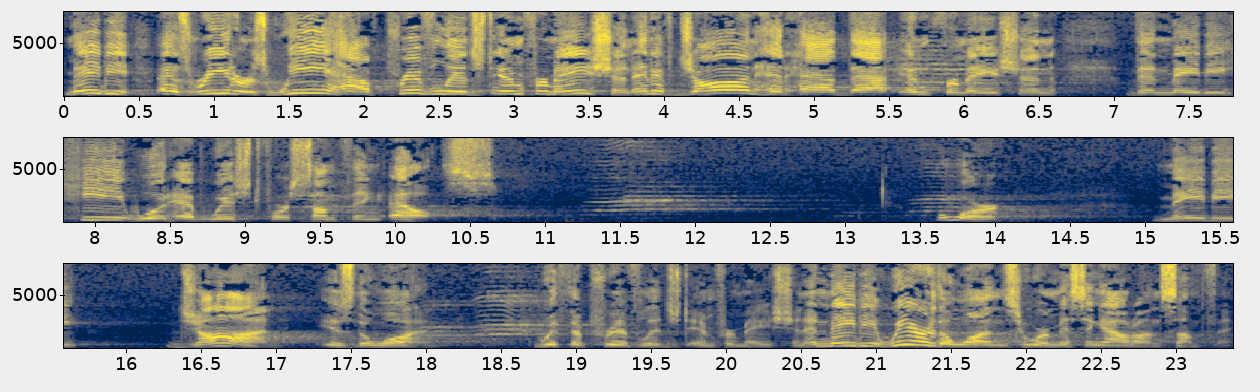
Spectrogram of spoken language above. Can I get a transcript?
Maybe as readers, we have privileged information, and if John had had that information, then maybe he would have wished for something else. Or maybe John is the one with the privileged information, and maybe we're the ones who are missing out on something.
